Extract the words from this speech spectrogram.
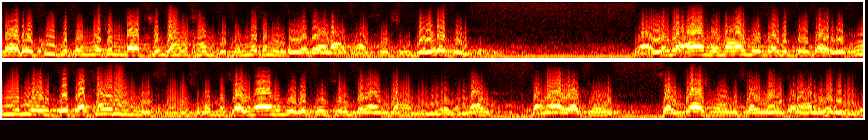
ما ركوع كتن لكن ما تشجع الخم كتن لكن من دي ولا تأسس جلتي وإذا آن نماز يقول تيجا ركوع نبي أو تيجا خير من السنة شو مسلمان يجي ركوع شيء بيان جان يجي ما بنا يكون سجاش ما مسلمان قرار نبي يجي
